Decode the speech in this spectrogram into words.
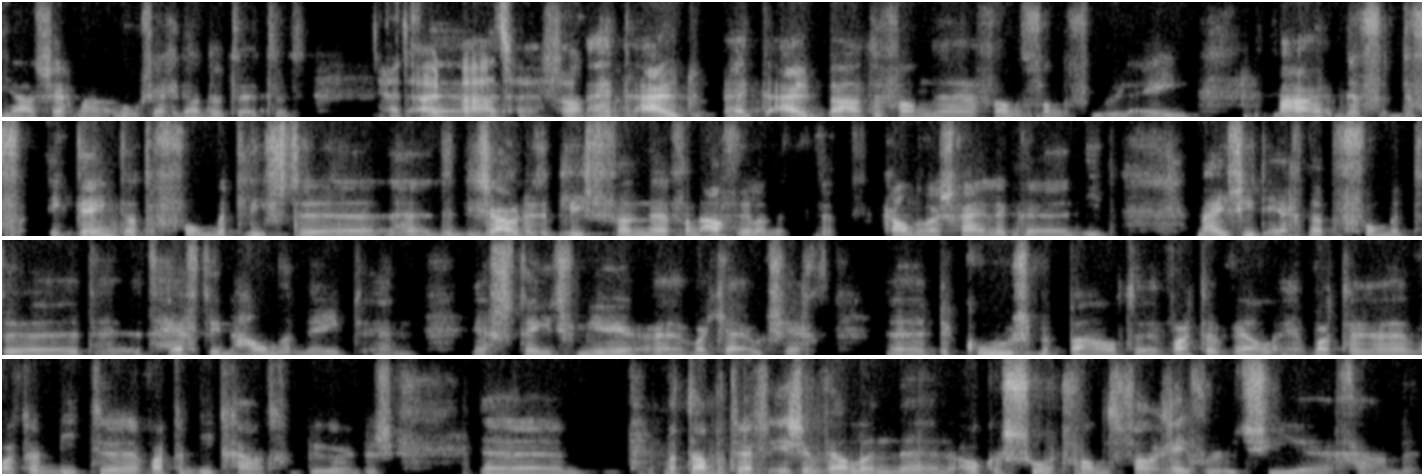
ja, zeg maar, hoe zeg je dat? Het, het, het, het uitbaten van. Het, uit, het uitbaten van, van, van de Formule 1. Maar de, de, ik denk dat de FOM het liefst, die zouden er het liefst van, van af willen. Dat, dat kan waarschijnlijk niet. Maar je ziet echt dat de FOM het, het, het heft in handen neemt en er steeds meer, wat jij ook zegt, uh, de koers bepaalt uh, wat er wel en wat er, uh, wat er, niet, wat er niet gaat gebeuren. Dus wat dat betreft is er wel een, een, ook een soort van, van revolutie gaande.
